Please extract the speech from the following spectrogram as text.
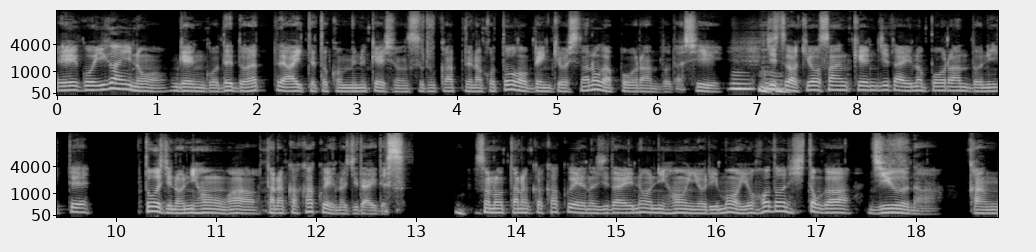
英語以外の言語でどうやって相手とコミュニケーションするかっていうようなことを勉強したのがポーランドだし、うん実は共産圏時代のポーランドにいて、当時の日本は田中角栄の時代ですうん。その田中角栄の時代の日本よりもよほど人が自由な考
